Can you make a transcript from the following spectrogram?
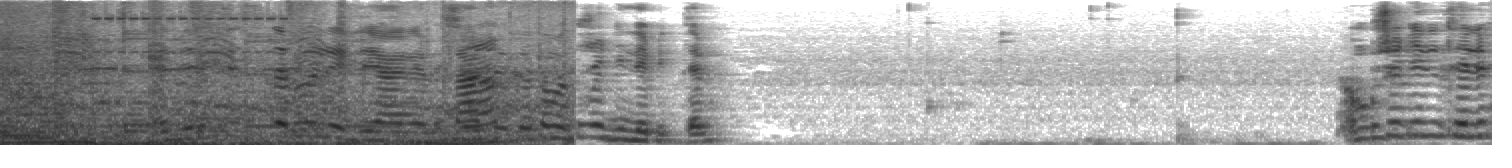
E, Drift de böyleydi yani. Mesela ben pek atamadım. Bu şekilde bitti. Ama bu şekilde telif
